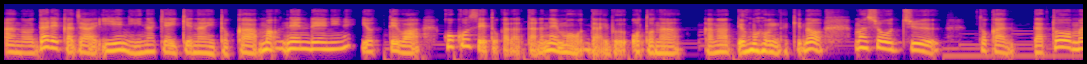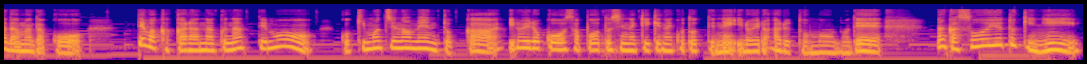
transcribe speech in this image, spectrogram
あの、誰かじゃあ家にいなきゃいけないとか、まあ年齢にね、よっては、高校生とかだったらね、もうだいぶ大人かなって思うんだけど、まあ小中とかだと、まだまだこう、手はかからなくなっても、こう気持ちの面とかいろいろこうサポートしなきゃいけないことってねいろいろあると思うのでなんかそういう時に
